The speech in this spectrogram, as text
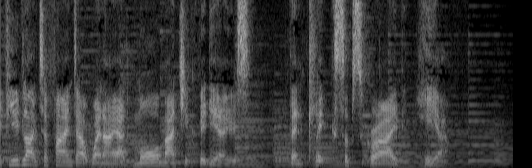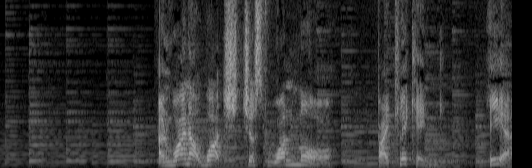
If you'd like to find out when I add more magic videos, then click subscribe here. And why not watch just one more by clicking here?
